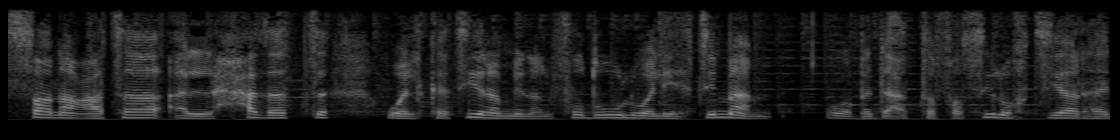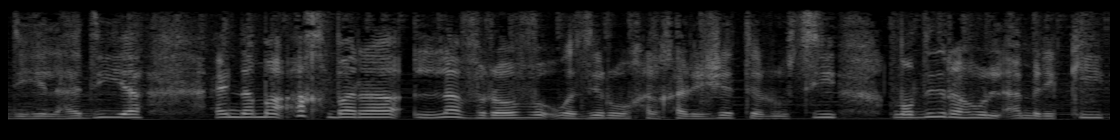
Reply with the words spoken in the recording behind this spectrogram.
صنعتا الحدث والكثير من الفضول والاهتمام. وبدأت تفاصيل اختيار هذه الهدية عندما أخبر لافروف وزير الخارجية الروسي نظيره الأمريكي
